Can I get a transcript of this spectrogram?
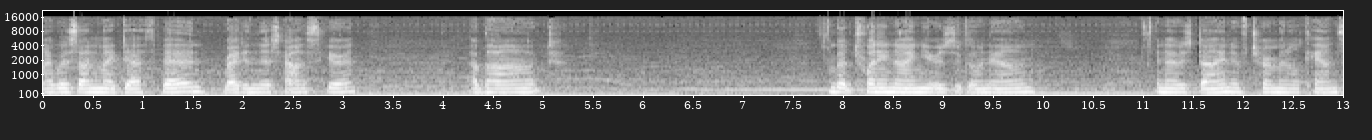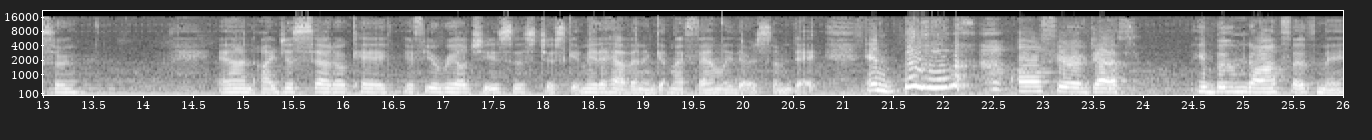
I was on my deathbed, right in this house here, about about 29 years ago now, and I was dying of terminal cancer. And I just said, okay, if you're real, Jesus, just get me to heaven and get my family there someday. And boom, all fear of death. He boomed off of me.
